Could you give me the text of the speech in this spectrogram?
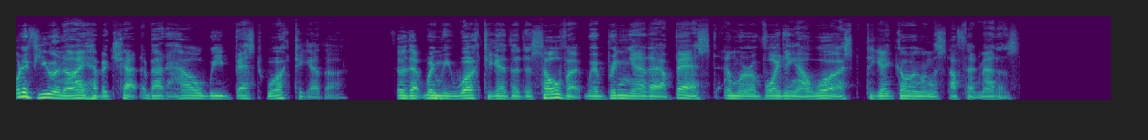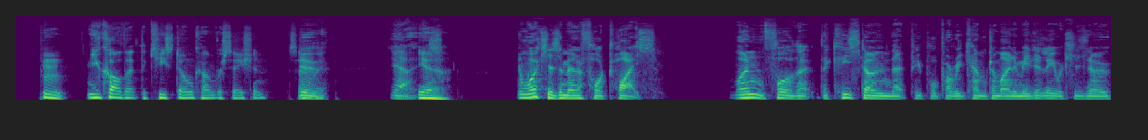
what if you and I have a chat about how we best work together? So that when we work together to solve it, we're bringing out our best and we're avoiding our worst to get going on the stuff that matters. You call that the keystone conversation? Yeah. right? Yeah. Yeah. It works as a metaphor twice. One for the, the keystone that people probably come to mind immediately, which is, you know,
